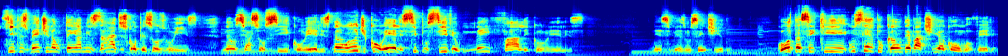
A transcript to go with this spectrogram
Simplesmente não tenha amizades com pessoas ruins. Não se associe com eles, não ande com eles, se possível, nem fale com eles. Nesse mesmo sentido, conta-se que um certo cão debatia com uma ovelha.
